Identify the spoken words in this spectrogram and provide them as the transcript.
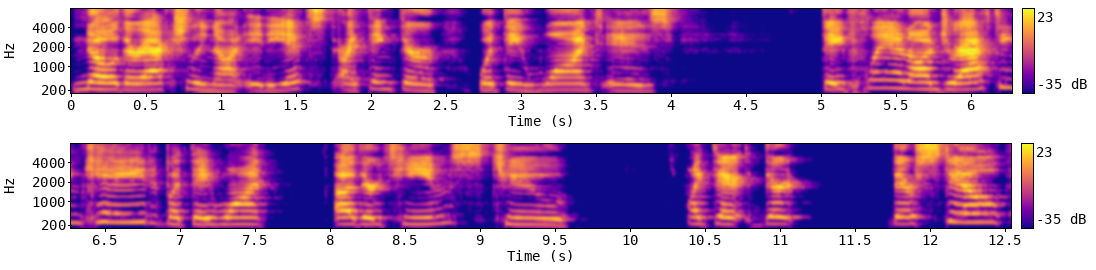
no, they're actually not idiots. I think they're what they want is they plan on drafting Cade, but they want other teams to like they're they're they're still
